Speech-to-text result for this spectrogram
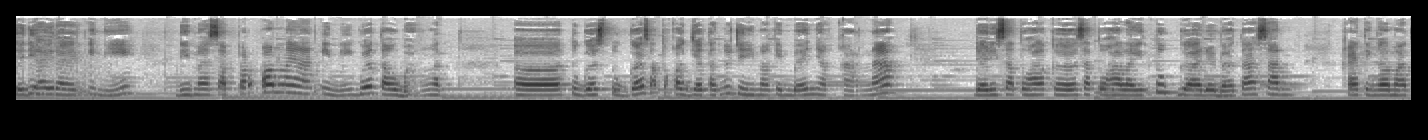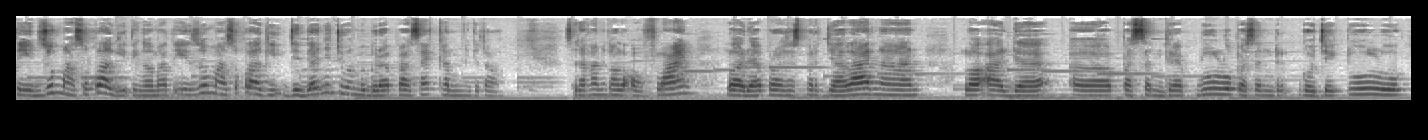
Jadi akhir-akhir ini di masa peronlinean ini gue tahu banget uh, tugas-tugas atau kegiatan tuh jadi makin banyak karena dari satu hal ke satu hal lain tuh gak ada batasan. Kayak tinggal matiin zoom masuk lagi. Tinggal matiin zoom masuk lagi. Jedanya cuma beberapa second gitu. Sedangkan kalau offline lo ada proses perjalanan lo ada uh, pesen grab dulu pesen gojek dulu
